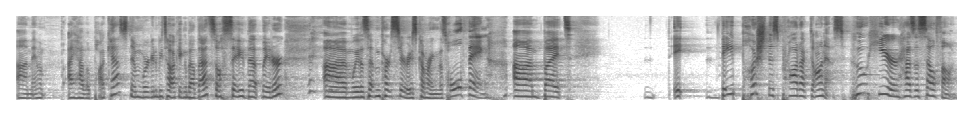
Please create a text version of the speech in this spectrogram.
Um, and I have a podcast, and we're going to be talking about that, so I'll save that later. Um, we have a seven part series covering this whole thing. Um, but it, they push this product on us. Who here has a cell phone?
